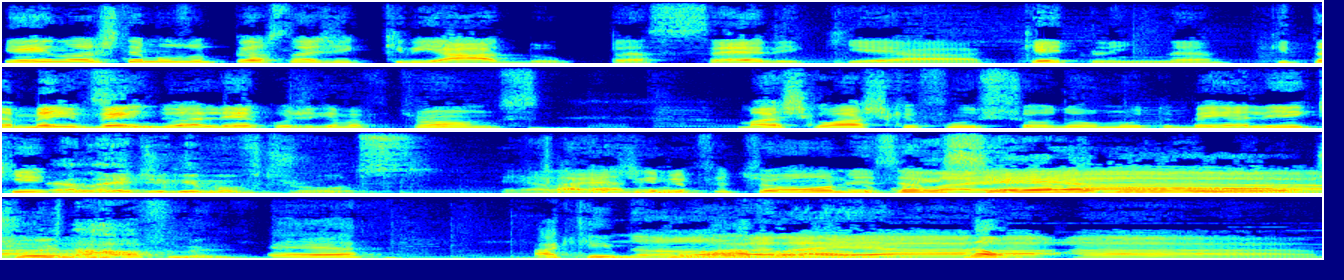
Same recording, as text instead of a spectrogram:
E aí nós temos um personagem criado pra série, que é a Caitlyn, né? Que também vem Sim. do elenco de Game of Thrones, mas que eu acho que funcionou muito bem ali. Que... Ela é de Game of Thrones? Ela Caralho. é de Game of Thrones. Eu ela é ela do... Two and a Half Men. É. Aqui não, pulava ela lá, é a, Não. a, a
